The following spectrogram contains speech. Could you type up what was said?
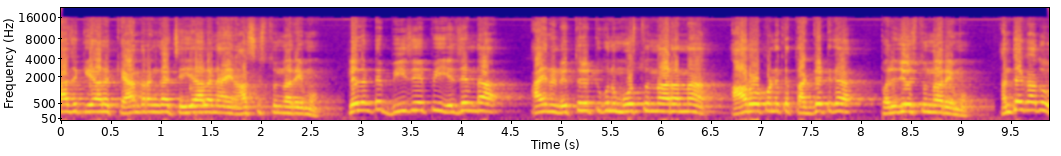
రాజకీయాలు కేంద్రంగా చేయాలని ఆయన ఆశిస్తున్నారేమో. లేదంటే బీజేపీ ఎజెండా ఆయన నెత్తునెట్టుకుని మోస్తున్నారన్న ఆరోపణకి తగ్గట్టుగా పనిచేస్తున్నారేమో. అంతేకాదు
